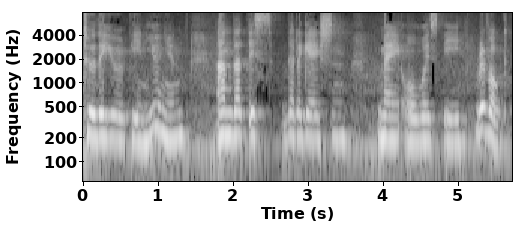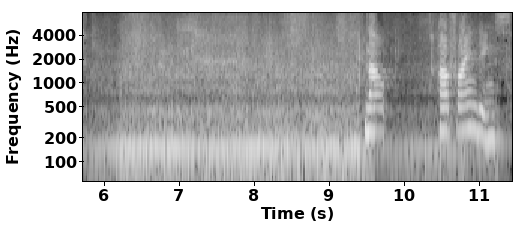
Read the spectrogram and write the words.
to the European Union and that this delegation may always be revoked. Now, our findings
